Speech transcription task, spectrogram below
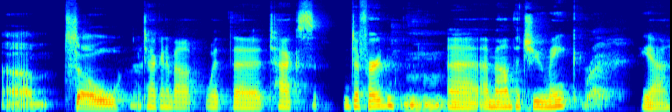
Um, so, You're talking about with the tax deferred mhm, uh, amount that you make. right. Yeah.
